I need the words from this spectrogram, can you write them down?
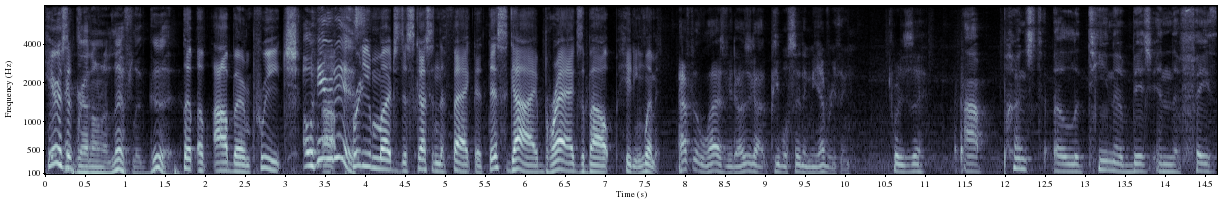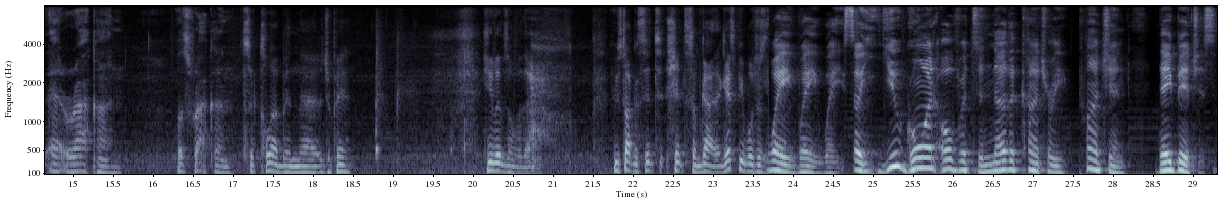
here's a That girl on the left look good. clip of Auburn Preach. Oh, here uh, it is. Pretty much discussing the fact that this guy brags about hitting women. After the last video, I just got people sending me everything. What did you say? I punched a Latina bitch in the face at Rakon. What's Rakon? It's a club in uh, Japan. He lives over there. He was talking shit to, shit to some guy. I guess people just Wait, wait, wait. So you going over to another country punching they bitches?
